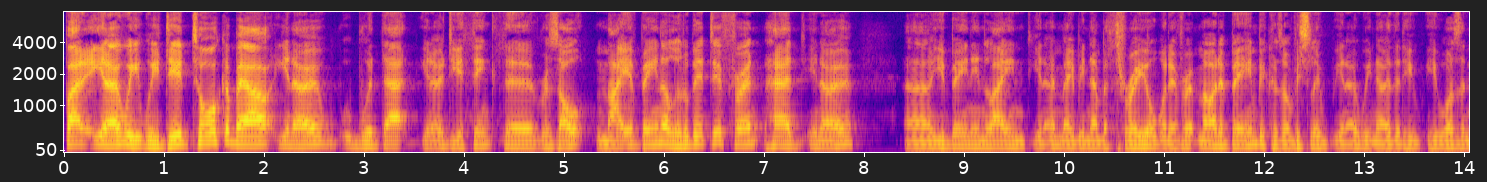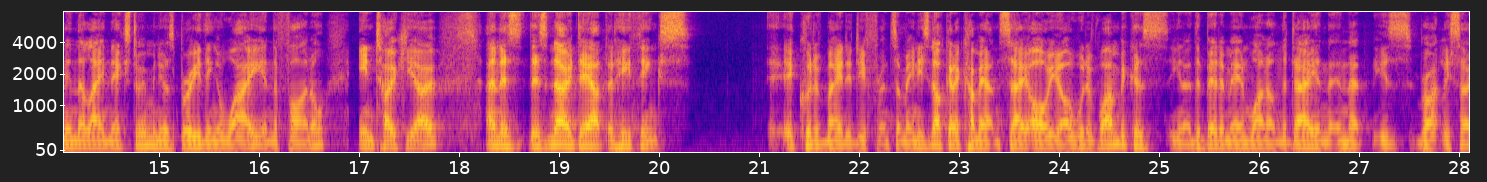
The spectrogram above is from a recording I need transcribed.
But you know, we we did talk about, you know, would that, you know, do you think the result may have been a little bit different had you know uh, you've been in lane, you know, maybe number three or whatever it might have been, because obviously, you know, we know that he, he wasn't in the lane next to him and he was breathing away in the final in Tokyo. And there's there's no doubt that he thinks it could have made a difference. I mean, he's not going to come out and say, "Oh, yeah, I would have won," because you know the better man won on the day, and and that is rightly so,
